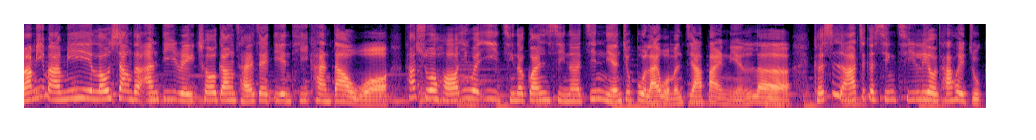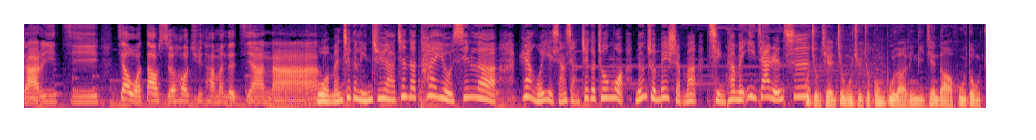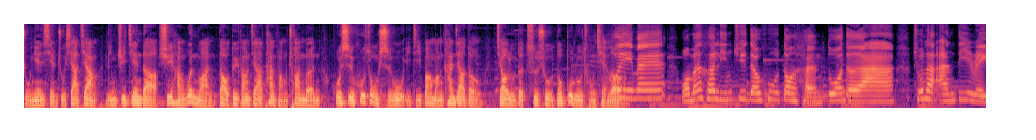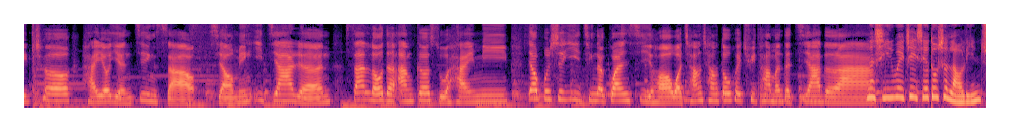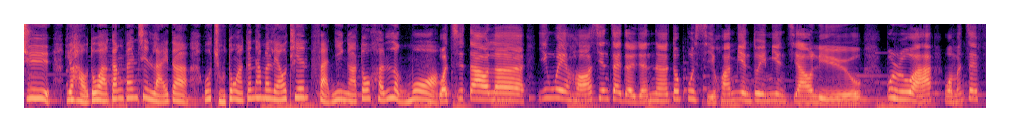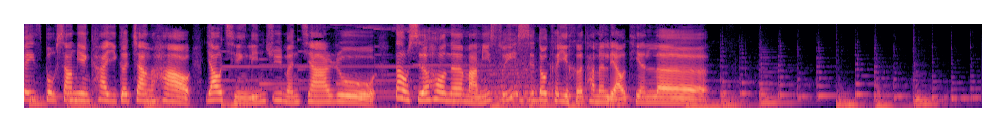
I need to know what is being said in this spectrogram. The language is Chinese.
妈咪，妈咪，楼上的安迪、瑞秋刚才在电梯看到我。他说：“哈，因为疫情的关系呢，今年就不来我们家拜年了。可是啊，这个星期六他会煮咖喱鸡，叫我到时候去他们的家拿。我们这个邻居啊，真的太有心了，让我也想想这个周末能准备什么，请他们一家人吃。”不久前，旧屋局就公布了邻里间的互动逐年显著下降，邻居间的嘘寒问暖、到对方家探访串门，或是互送食物以及帮忙看家等。交流的次数都不如从前了。会咩？我们和邻居的互动很多的啊，除了安迪、瑞秋，还有眼镜嫂、小明一家人。三楼的安哥苏海咪，要不是疫情的关系哈，我常常都会去他们的家的啊。那是因为这些都是老邻居，有好多啊刚搬进来的，我主动啊跟他们聊天，反应啊都很冷漠。我知道了，因为哈现在的人呢都不喜欢面对面交流。不如啊，我们在 Facebook 上面开一个账号，邀请邻居们加入。到时候呢，妈咪随时都可以和他们聊天了。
